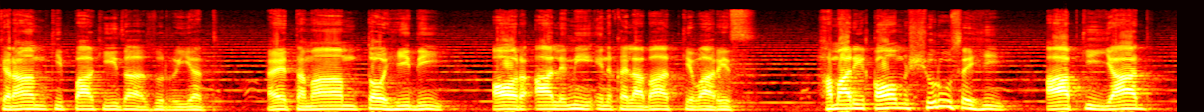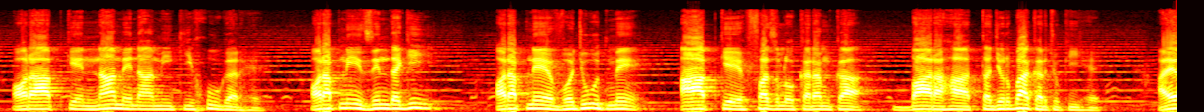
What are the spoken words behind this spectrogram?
کرام کی پاکیزہ ذریت، اے تمام توحیدی اور عالمی انقلابات کے وارث، ہماری قوم شروع سے ہی آپ کی یاد اور آپ کے نام نامی کی خوگر ہے اور اپنی زندگی اور اپنے وجود میں آپ کے فضل و کرم کا بارہا تجربہ کر چکی ہے۔ اے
